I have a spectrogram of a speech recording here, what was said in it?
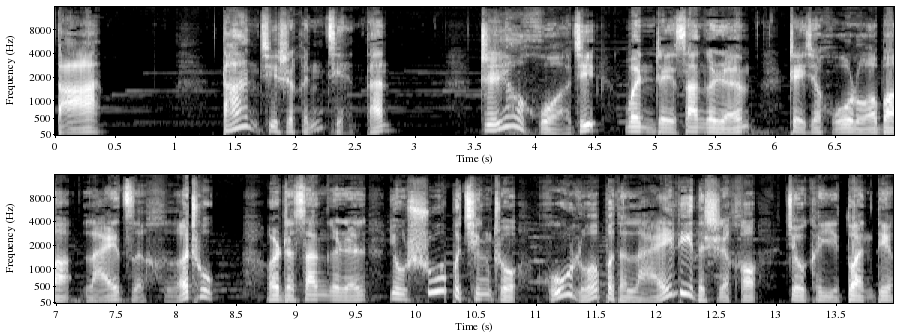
答案，答案其实很简单，只要伙计问这三个人这些胡萝卜来自何处，而这三个人又说不清楚胡萝卜的来历的时候，就可以断定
